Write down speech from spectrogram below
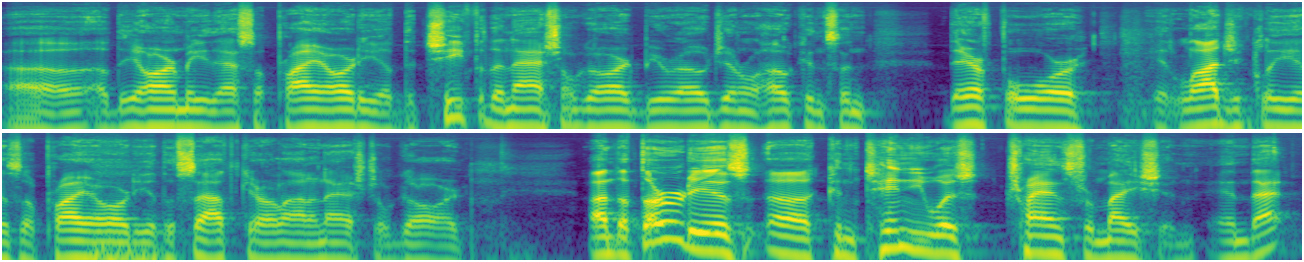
uh, of the Army. That's a priority of the Chief of the National Guard Bureau, General Hokanson. Therefore, it logically is a priority of the South Carolina National Guard. And the third is uh, continuous transformation, and that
